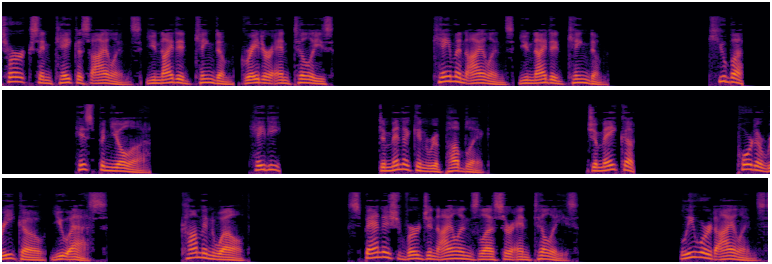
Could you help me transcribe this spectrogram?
Turks and Caicos Islands United Kingdom Greater Antilles. Cayman Islands United Kingdom. Cuba. Hispaniola Haiti Dominican Republic Jamaica Puerto Rico US Commonwealth Spanish Virgin Islands Lesser Antilles Leeward Islands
